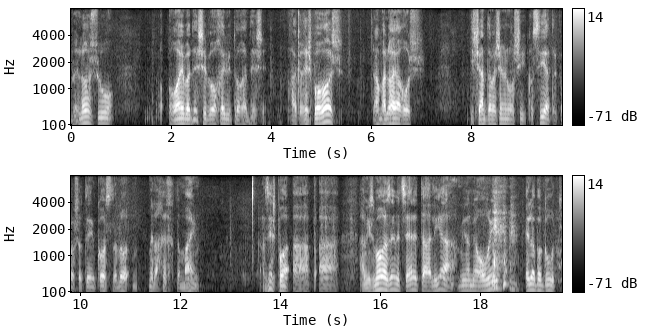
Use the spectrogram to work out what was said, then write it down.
ולא שהוא רואה בדשא ואוכל מתוך הדשא. אחר כך יש פה ראש, למה לא היה ראש? נשענת בשמן ראשי, כוסי, אתה כבר שותה עם כוס, אתה לא מלחך את המים. אז יש פה, המזמור הזה מציין את העלייה מן הנאורים אל הבגרות.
